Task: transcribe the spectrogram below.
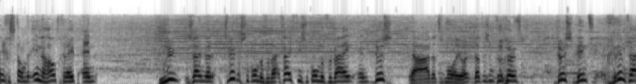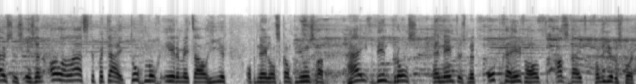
tegenstander in de houtgreep. En nu zijn er 20 seconden voorbij, 15 seconden voorbij. En dus, ja dat is mooi hoor, dat is hem gegund. Dus wint Grimvuisters in zijn allerlaatste partij toch nog eremetaal hier op het Nederlands kampioenschap. Hij wint brons en neemt dus met opgeheven hoofd afscheid van de judosport.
